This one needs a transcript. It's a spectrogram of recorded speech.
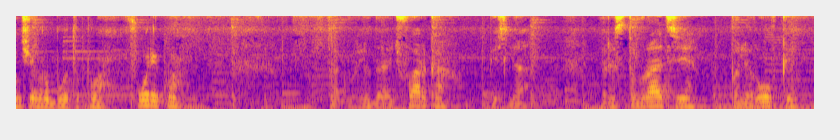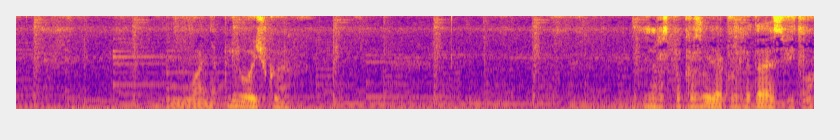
Закінчив роботу по форіку. Ось так виглядають фарка після реставрації, поліровки, бронювання плівочкою. Зараз покажу, як виглядає світло.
